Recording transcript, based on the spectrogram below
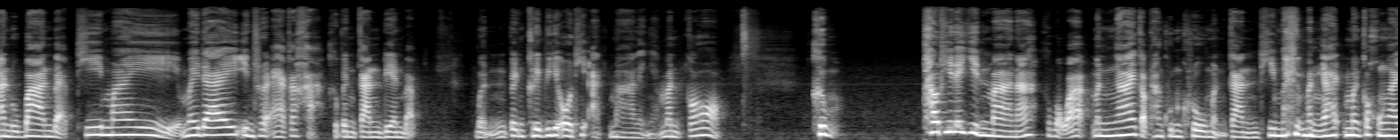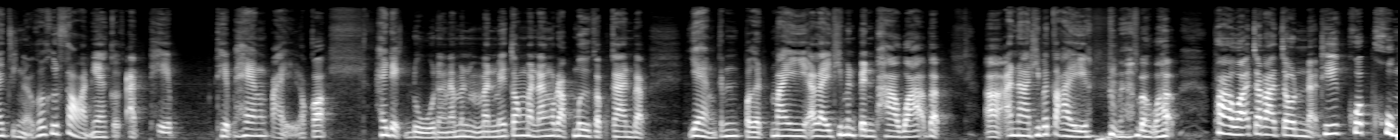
อนุบาลแบบที่ไม่ไม่ได้ interact อะค่ะ คือเป็นการเรียนแบบเหมือนเป็นคลิปวิดีโอที่อัดมาอะไรเงี้ย มันก็คือเท่าที่ได้ยินมานะ เขาบอกว่ามันง่ายกับทางคุณครูเหมือนกันที่มันง่ายมันก็คงง่ายจริงแหละก็คือสอนไงก็อัดเทปเทปแห้งไป แล้วก็ให้เด็กดูดังนั้น มันมันไม่ต้องมานั่งรับมือกับการแบบแย่งกันเปิดไม่อะไรที่มันเป็นภาวะแบบ อนาธิปไตยแบบว่า ภาวะจราจนอะที่ควบคุม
